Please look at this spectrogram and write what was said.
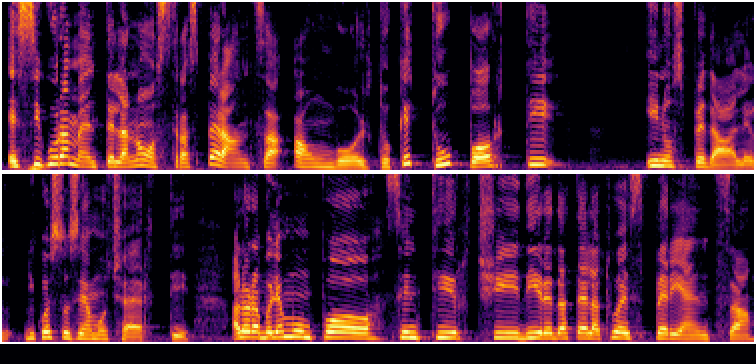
E sicuramente la nostra speranza ha un volto che tu porti in ospedale, di questo siamo certi. Allora vogliamo un po' sentirci dire da te la tua esperienza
